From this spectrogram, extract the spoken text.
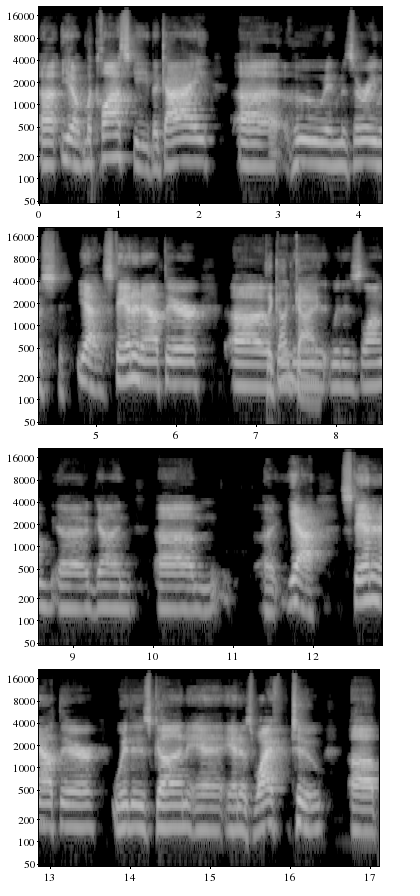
uh, you know, McCloskey, the guy uh, who in Missouri was yeah, standing out there uh, The gun with guy. his, with his long uh, gun. Um, uh, yeah, standing out there with his gun and, and his wife too, uh,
